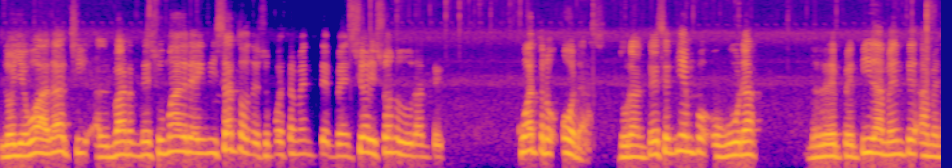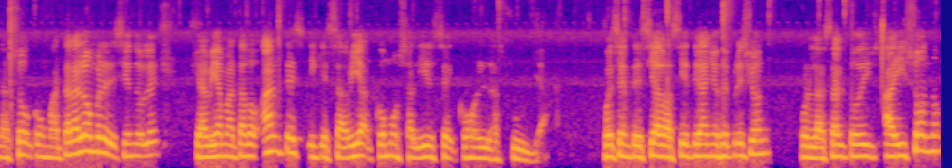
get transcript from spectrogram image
lo llevó a Dachi al bar de su madre en Misato, donde supuestamente venció a Isono durante cuatro horas. Durante ese tiempo, Ogura repetidamente amenazó con matar al hombre, diciéndole que había matado antes y que sabía cómo salirse con la suya. Fue sentenciado a siete años de prisión por el asalto a Isono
